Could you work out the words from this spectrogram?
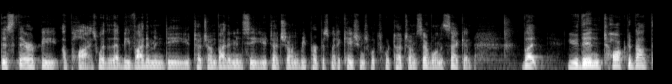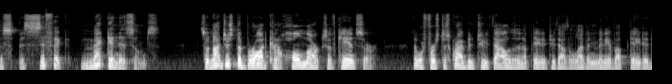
this therapy applies, whether that be vitamin D, you touch on vitamin C, you touch on repurposed medications, which we'll touch on several in a second. But you then talked about the specific mechanisms. So, not just the broad kind of hallmarks of cancer, that were first described in 2000, updated 2011. Many have updated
